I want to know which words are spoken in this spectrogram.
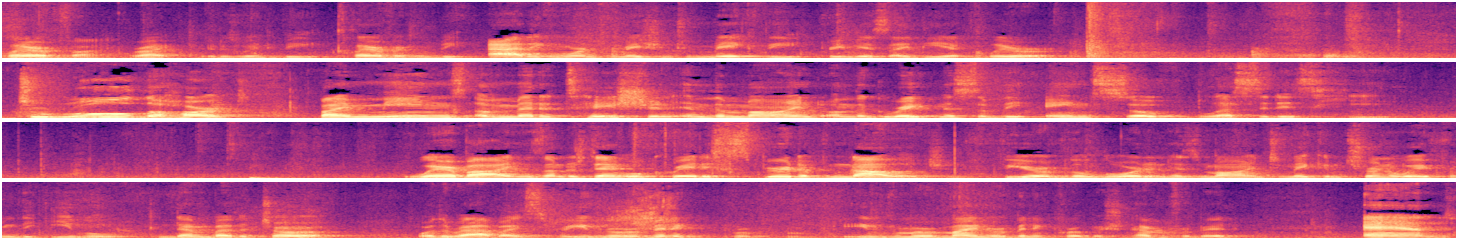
Clarifying, right. It is going to be clarifying. We'll be adding more information to make the previous idea clearer. To rule the heart by means of meditation in the mind on the greatness of the Ein Sof, blessed is he. Whereby his understanding will create a spirit of knowledge and fear of the Lord in his mind to make him turn away from the evil condemned by the Torah or the rabbis, for even a rabbinic, even from a minor rabbinic prohibition, heaven forbid, and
